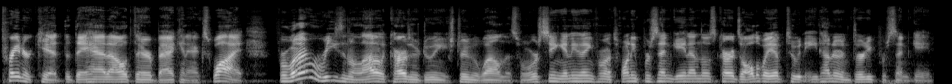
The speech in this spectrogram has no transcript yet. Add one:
trainer kit that they had out there back in XY. For whatever reason, a lot of the cards are doing extremely well in this one. We're seeing anything from a 20% gain on those cards all the way up to an 830% gain.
